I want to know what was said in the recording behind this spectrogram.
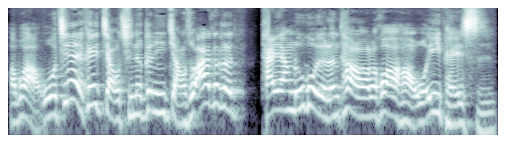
好不好？我今天也可以矫情的跟你讲说啊，那个台阳如果有人套牢的话，哈，我一赔十，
